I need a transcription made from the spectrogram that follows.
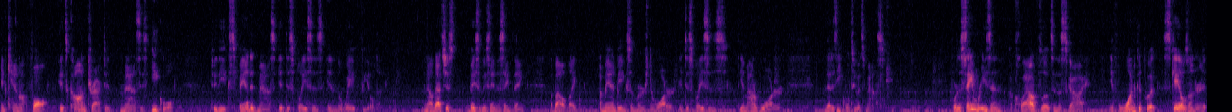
and cannot fall. Its contracted mass is equal to the expanded mass it displaces in the wave field. Now that's just basically saying the same thing about like a man being submerged in water. It displaces the amount of water that is equal to its mass. For the same reason, a cloud floats in the sky. If one could put scales under it,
